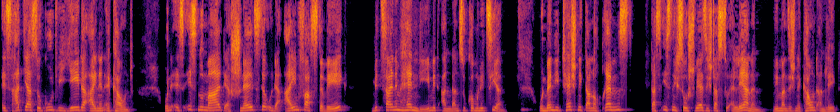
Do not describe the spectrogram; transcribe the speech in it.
es hat ja so gut wie jeder einen Account. Und es ist nun mal der schnellste und der einfachste Weg, mit seinem Handy mit anderen zu kommunizieren. Und wenn die Technik da noch bremst, das ist nicht so schwer, sich das zu erlernen, wie man sich einen Account anlegt.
